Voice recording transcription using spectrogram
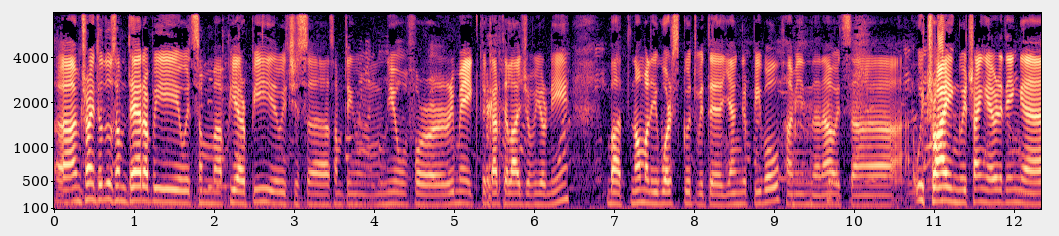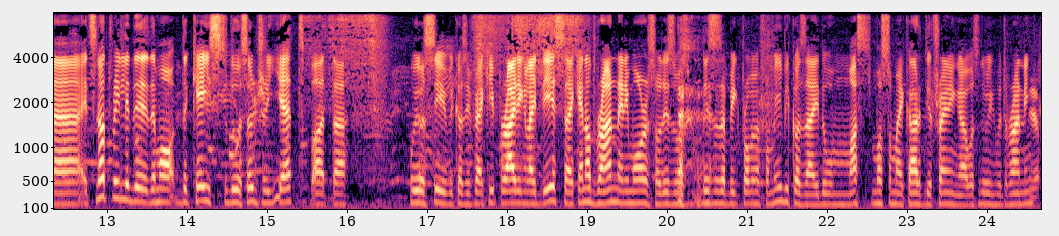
Uh, I'm trying to do some therapy with some uh, PRP, which is uh, something new for remake the cartilage of your knee. But normally it works good with the younger people. I mean, uh, now it's uh, we're trying, we're trying everything. Uh, it's not really the the, mo- the case to do a surgery yet, but uh, we will see. Because if I keep riding like this, I cannot run anymore. So this was this is a big problem for me because I do most most of my cardio training I was doing with running Yep.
